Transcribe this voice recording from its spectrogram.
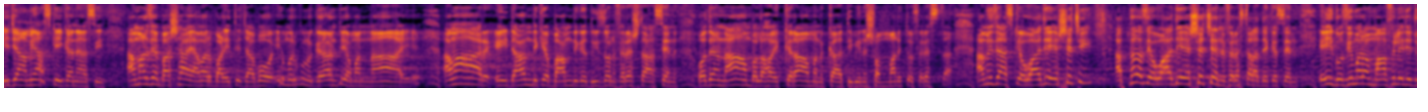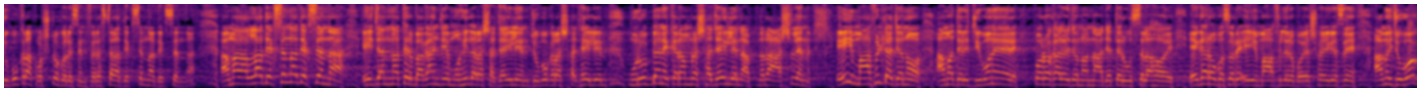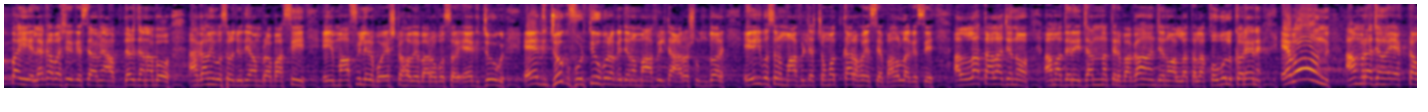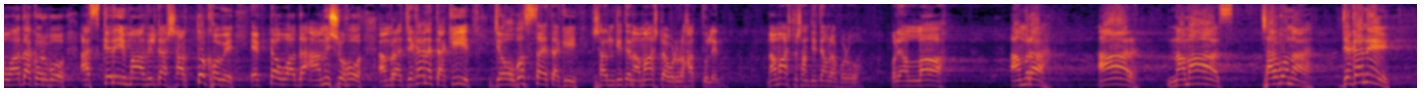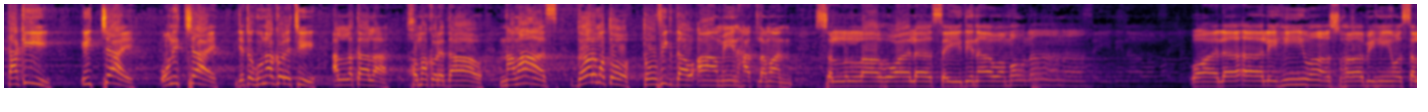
এই যে আমি আজকে এখানে আসি আমার যে বাসায় আমার বাড়িতে যাব, এমন কোনো গ্যারান্টি আমার নাই। আমার এই ডান দিকে, বাম দিকে দুইজন ফেরেস্তা আছেন, ওদের নাম বলা হয় কেরামন কাতিবিন, সম্মানিত ফেরেস্তা আমি যে আজকে ওয়াজে এসেছি, আপনারা যে ওয়াজে এসেছেন ফেরেস্তারা দেখেছেন, এই গজিমারা মাহফিলে যে যুবকরা কষ্ট করেছেন ফেরেস্তারা দেখছেন না দেখছেন না? আমার আল্লাহ দেখছেন না দেখছেন না? এই জান্নাতের বাগান যে মহিলারা সাজাইলেন, যুবকরা সাজাইলেন মুরব্বানে কেরামরা সাজাইলেন, আপনারা আসলেন এই মাহফিলটা যেন আমাদের জীবনের পরকালের জন্য না নাজাতের উৎসলা হয়। এগারো বছরে এই মাহফিলের বয়স হয়ে গেছে। আমি যুবক ভাই, এলাকাবাসীর কাছে আমি আবদার জানাব, আগামী বছর যদি আমরা বাসি এই মাহফিলের বয়সটা হবে বারো বছর। এক যুগ এক যুগ ফুর্তি উপলক্ষে যেন মাহফিলটা আরও সুন্দর। এই বছর মাহফিলটা চমৎকার হয়েছে, ভালো লাগেছে। আল্লাহ তালা যেন আমাদের এই জান্নাতের বাগান যেন আল্লাহ তালা কবুল করেন এবং আমরা যেন একটা ওয়াদা করব, আজকের এই মাহফিলটা সার্থক হবে। একটা ওয়াদা আমি সহ আমরা যেখানে থাকি, যে অবস্থায় থাকি, শান্তিতে নামাজটা পড়ব হাত তুলেন। নামাজটা শান্তিতে আমরা পড়ব। বলে, আল্লাহ, আমরা আর নামাজ ছাড়বো না। যেখানে থাকি, ইচ্ছায়, অনিচ্ছায় যত গুণা করেছি, আল্লাহ তাআলা ক্ষমা করে দাও। নামাজ দেওয়ার মতো তৌফিক দাও। আমিন হাতলামান সাল্লাল্লাহু আলা সাইয়্যিদিনা ওয়া وعلى آله وأصحابه وسلم.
